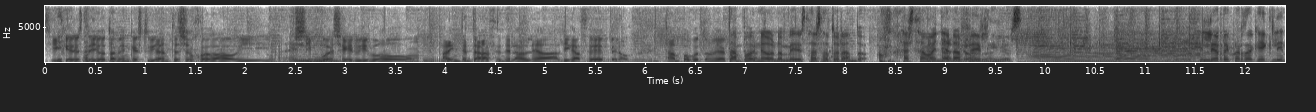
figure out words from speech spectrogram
si quieres te digo también que estudiante se juega hoy, sí puede seguir vivo para intentar ascender a la Liga C, pero tampoco te lo voy a contar. Tampoco, no, no me estás atorando. Hasta mañana, feliz. Le recuerdo que Clínica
